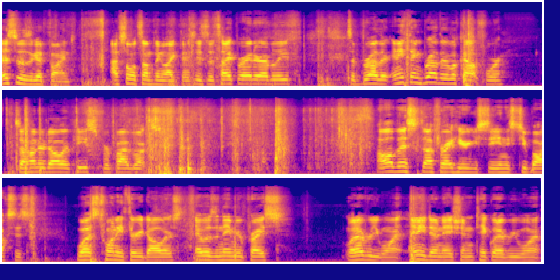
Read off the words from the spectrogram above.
This was a good find. I've sold something like this. It's a typewriter, I believe. It's a brother. Anything brother, look out for. It's a hundred dollar piece for five bucks. All this stuff right here you see in these two boxes was twenty, thirty dollars. It was a name your price, whatever you want. Any donation, take whatever you want,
